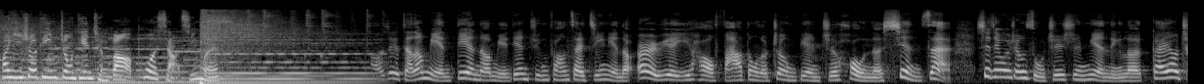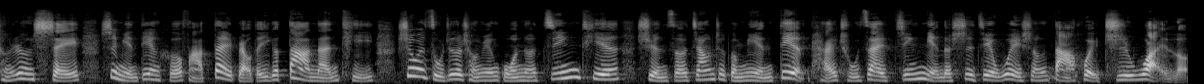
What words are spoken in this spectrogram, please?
欢迎收听《中天晨报》破晓新闻。讲到缅甸呢，缅甸军方在今年的二月一号发动了政变之后呢，现在世界卫生组织是面临了该要承认谁是缅甸合法代表的一个大难题。世卫组织的成员国呢，今天选择将这个缅甸排除在今年的世界卫生大会之外了，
